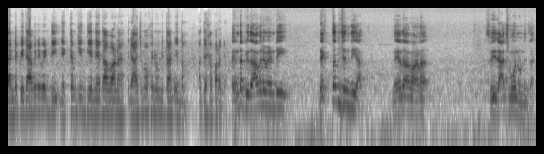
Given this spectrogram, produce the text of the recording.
തന്റെ പിതാവിന് വേണ്ടി രക്തം ചിന്തിയ നേതാവാണ് രാജ്മോഹൻ ഉണ്ണിത്താൻ എന്നും അദ്ദേഹം പറഞ്ഞു. എന്റെ പിതാവിന് വേണ്ടി രക്തം ചിന്തിയ നേതാവാണ് ശ്രീ രാജ്മോഹൻ ഉണ്ണിത്താൻ.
